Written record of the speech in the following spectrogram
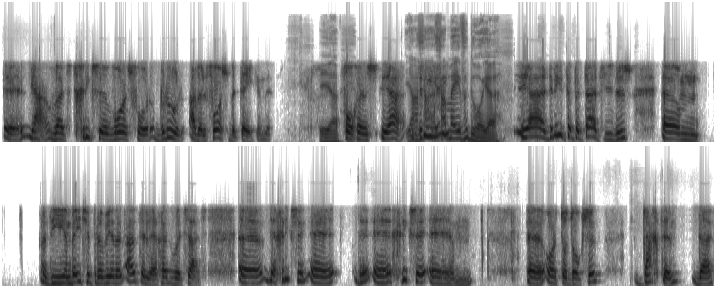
uh, ja, wat het Griekse woord voor broer adelfos betekende. Ja. Volgens, ja, ja drie, ga, maar even door, ja. Ja, drie interpretaties dus. Um, die een beetje proberen uit te leggen hoe het zat. Uh, de Griekse, uh, de, Griekse ehm, orthodoxen dachten dat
